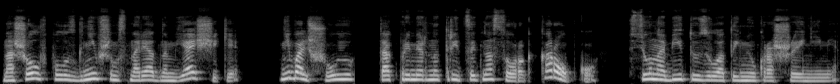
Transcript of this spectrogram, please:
нашел в полусгнившем снарядном ящике небольшую, так примерно 30 на 40, коробку, всю набитую золотыми украшениями.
